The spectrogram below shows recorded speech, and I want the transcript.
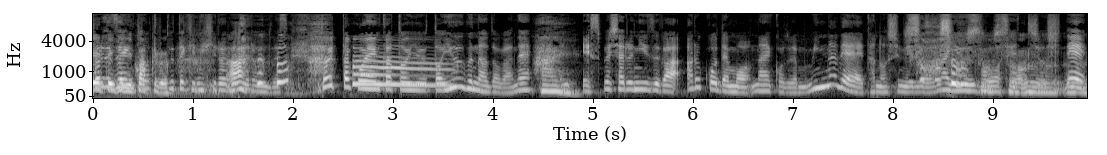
底的にパクる。それ全国的に広めてるんです。どういった公園かというと、遊具などがね、はい、スペシャルニーズがある子でもない子でもみんなで楽しめるような遊具を設置をして、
